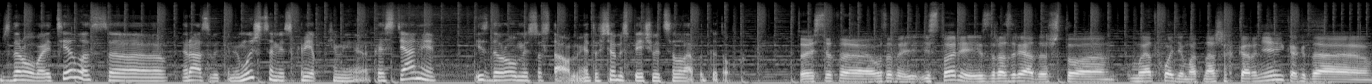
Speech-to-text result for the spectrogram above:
здоровое тело с э, развитыми мышцами, с крепкими костями и здоровыми суставами. Это все обеспечивает силовая подготовка. То есть это вот эта история из разряда, что мы отходим от наших корней, когда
